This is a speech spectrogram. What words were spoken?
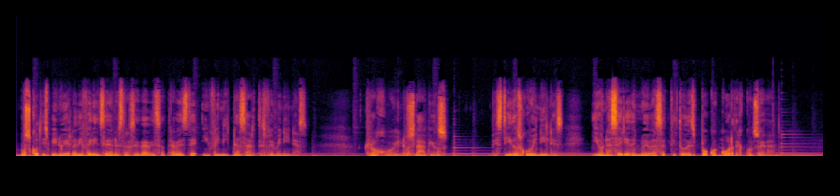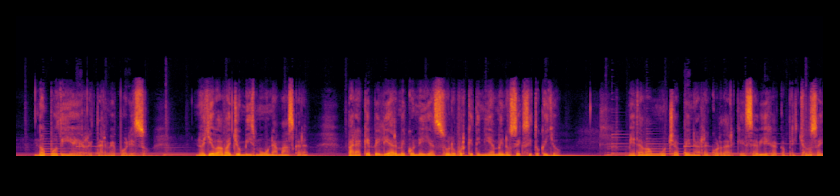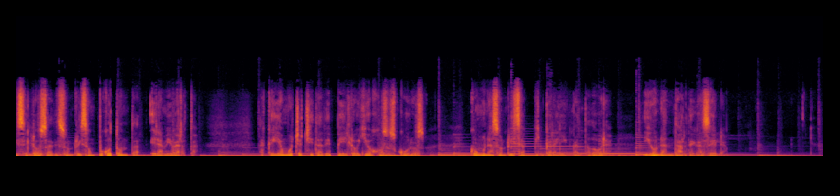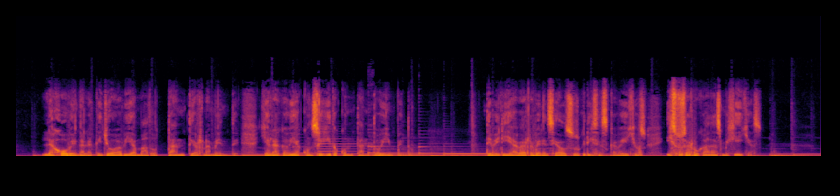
buscó disminuir la diferencia de nuestras edades a través de infinitas artes femeninas. Rojo en los labios, vestidos juveniles y una serie de nuevas actitudes poco acordes con su edad. No podía irritarme por eso. ¿No llevaba yo mismo una máscara? ¿Para qué pelearme con ella solo porque tenía menos éxito que yo? Me daba mucha pena recordar que esa vieja caprichosa y celosa de sonrisa un poco tonta era mi Berta aquella muchachita de pelo y ojos oscuros, con una sonrisa pícara y encantadora y un andar de gacela. La joven a la que yo había amado tan tiernamente y a la que había conseguido con tanto ímpetu. Debería haber reverenciado sus grises cabellos y sus arrugadas mejillas.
